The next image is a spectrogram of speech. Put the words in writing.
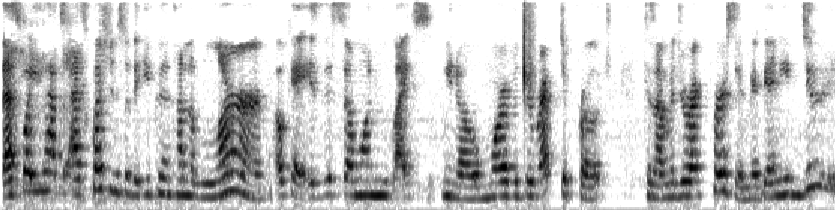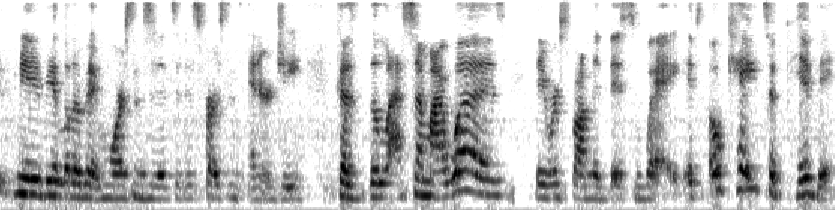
That's why you have to ask questions so that you can kind of learn. Okay, is this someone who likes you know more of a direct approach? Because I'm a direct person. Maybe I need to do need to be a little bit more sensitive to this person's energy. Because the last time I was, they responded this way. It's okay to pivot.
